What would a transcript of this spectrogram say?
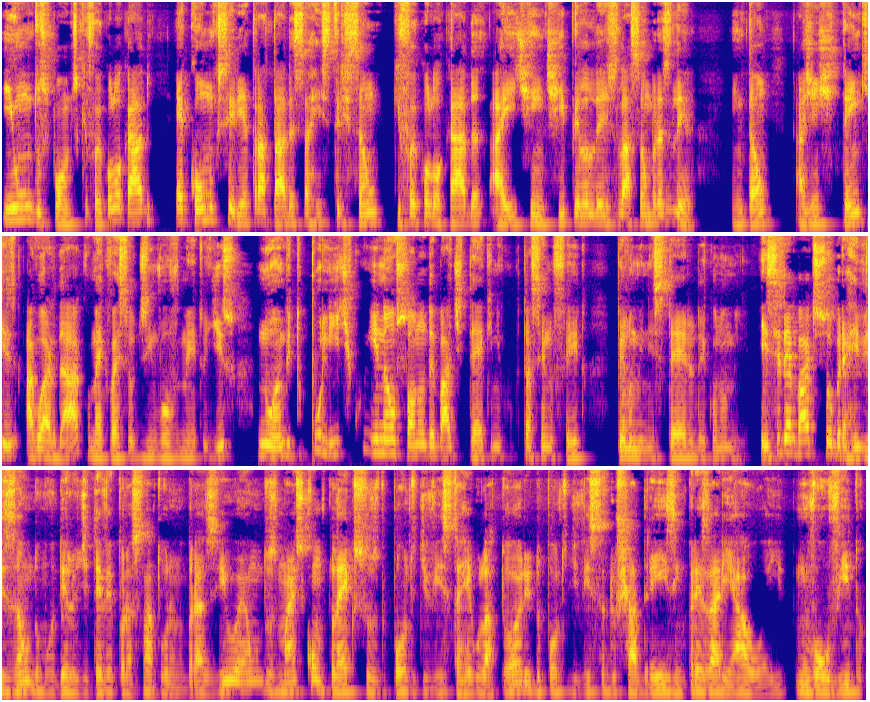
e um dos pontos que foi colocado é como que seria tratada essa restrição que foi colocada à AT&T pela legislação brasileira. Então, a gente tem que aguardar como é que vai ser o desenvolvimento disso no âmbito político e não só no debate técnico que está sendo feito pelo Ministério da Economia. Esse debate sobre a revisão do modelo de TV por assinatura no Brasil é um dos mais complexos do ponto de vista regulatório e do ponto de vista do xadrez empresarial envolvido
